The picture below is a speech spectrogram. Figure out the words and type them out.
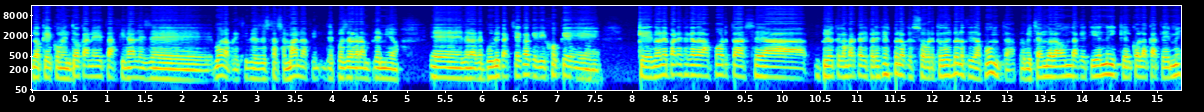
lo que comentó Canet a finales de, bueno, a principios de esta semana, después del Gran Premio eh, de la República Checa, que dijo que, que no le parece que de la Porta sea un piloto que marca diferencias, pero que sobre todo es velocidad punta, aprovechando la onda que tiene y que él con la KTM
